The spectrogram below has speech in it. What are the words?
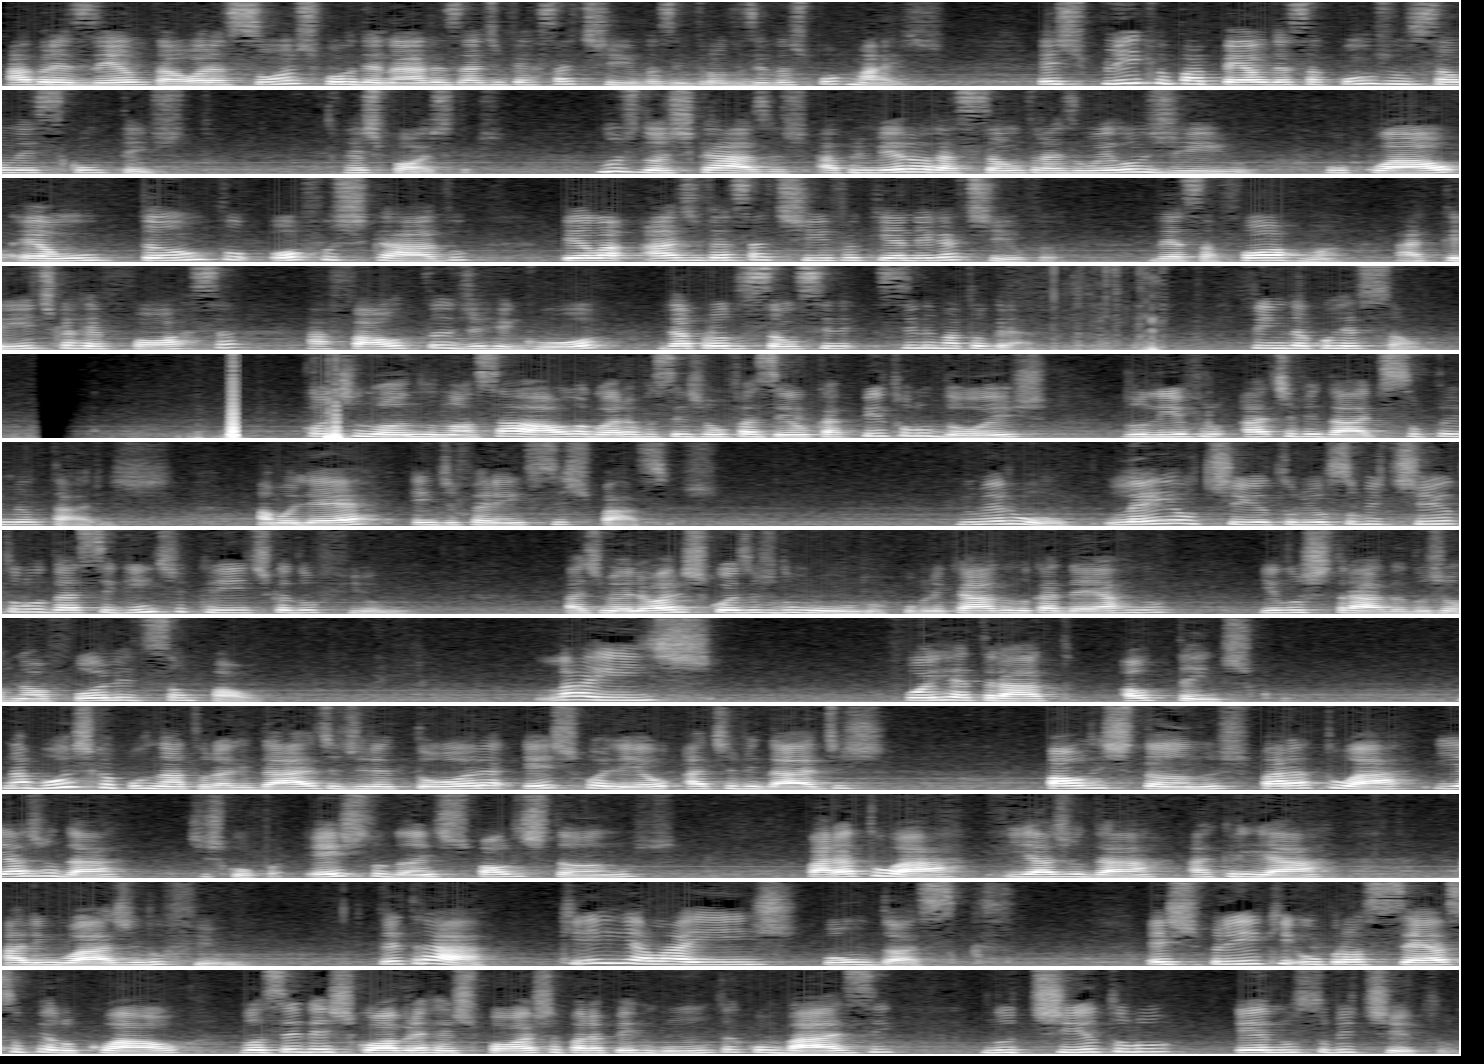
apresenta orações coordenadas adversativas introduzidas por mais. Explique o papel dessa conjunção nesse contexto. Respostas. Nos dois casos, a primeira oração traz um elogio, o qual é um tanto ofuscado pela adversativa que é negativa. Dessa forma, a crítica reforça a falta de rigor da produção cinematográfica. Fim da correção. Continuando nossa aula, agora vocês vão fazer o capítulo 2 do livro Atividades Suplementares. A mulher em diferentes espaços. Número 1. Um, leia o título e o subtítulo da seguinte crítica do filme: As Melhores Coisas do Mundo, publicado no caderno Ilustrada do jornal Folha de São Paulo. Laís foi retrato autêntico. Na busca por naturalidade, a diretora escolheu atividades paulistanos para atuar e ajudar, desculpa, estudantes paulistanos para atuar e ajudar a criar a linguagem do filme. Letra A. Quem é Laís Bondusk? Explique o processo pelo qual você descobre a resposta para a pergunta com base no título e no subtítulo.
